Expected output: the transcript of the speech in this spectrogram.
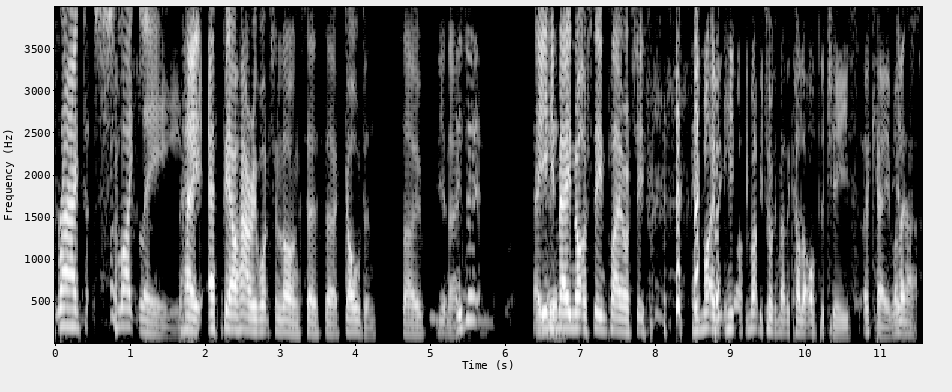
dragged slightly. Hey, FPL Harry watching along says uh, golden. So you know, Is it? He, he may not have seen player or chief. He might. Have, he, he might be talking about the colour of the cheese. Okay. Well, Yeah. let's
